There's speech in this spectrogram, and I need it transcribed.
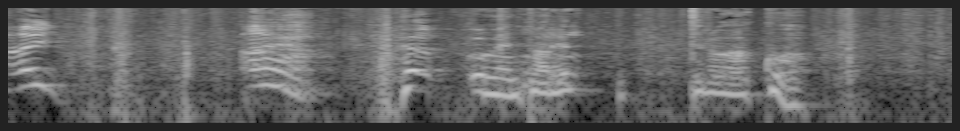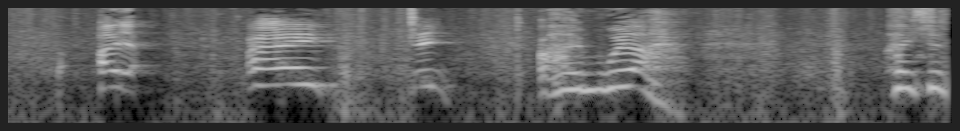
아이, 아, 왼발은 들어갔고, 아야, 아이, 아이 뭐야? 아 이제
